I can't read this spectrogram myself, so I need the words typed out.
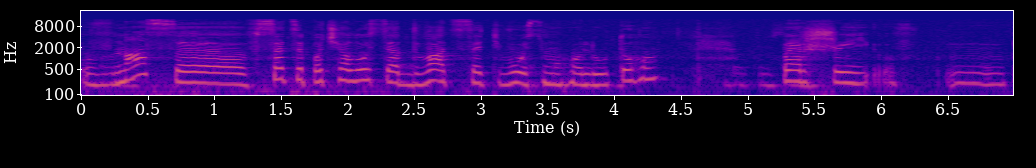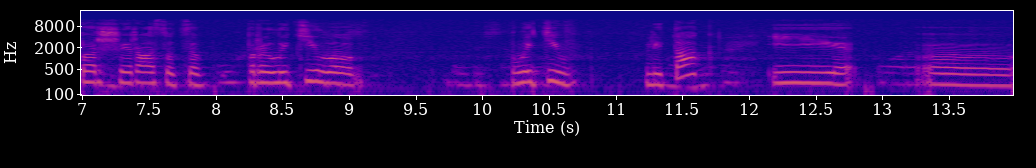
В нас е, все це почалося 28 лютого. Перший, перший раз оце прилетіло, летів літак і е,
